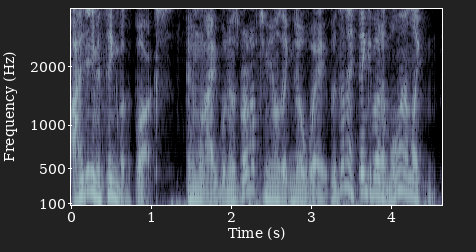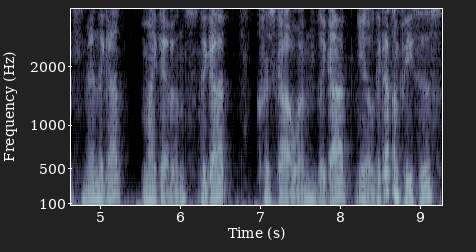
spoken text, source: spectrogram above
I didn't even think about the Bucs. And when I when it was brought up to me, I was like, no way. But then I think about it more. and I'm like, man, they got Mike Evans, they got Chris Godwin, they got you know they got some pieces.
